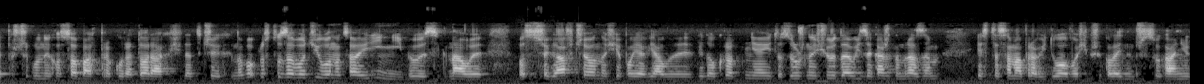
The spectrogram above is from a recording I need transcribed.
y, poszczególnych osobach, prokuratorach, śledczych, no po prostu zawodziło na całej linii. Były sygnały ostrzegawcze, one się pojawiały wielokrotnie i to z różnych źródeł i za każdym razem jest ta sama prawidłowość przy kolejnym przesłuchaniu,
